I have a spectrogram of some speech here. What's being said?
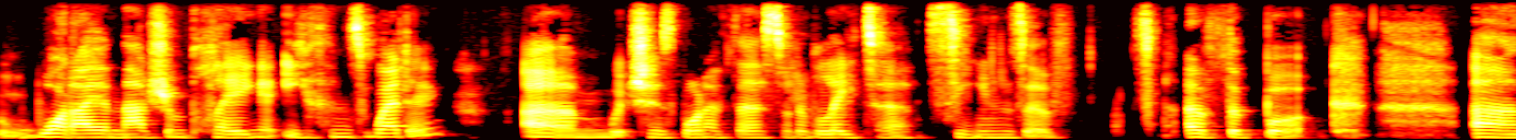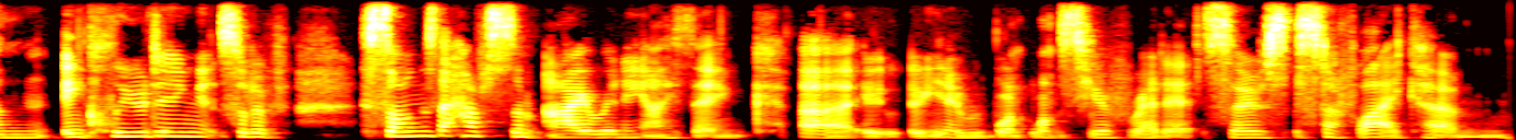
what I imagine playing at Ethan's wedding, um, which is one of the sort of later scenes of of the book, um, including sort of songs that have some irony. I think uh, it, you know once you've read it, so stuff like. Um,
